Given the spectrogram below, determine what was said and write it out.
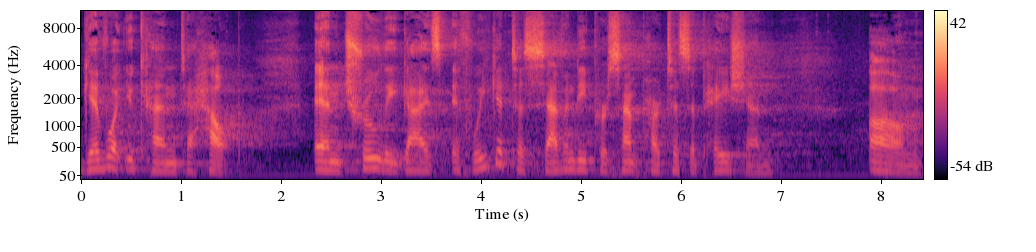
give what you can to help. And truly, guys, if we get to 70% participation, um,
